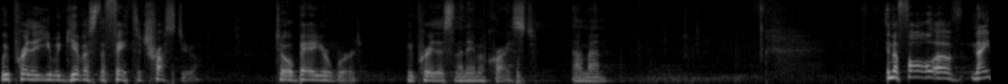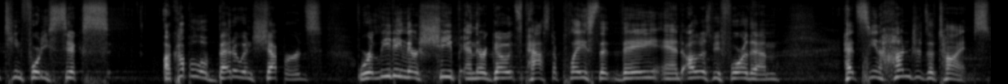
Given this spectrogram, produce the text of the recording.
We pray that you would give us the faith to trust you to obey your word. We pray this in the name of Christ. Amen. In the fall of 1946, a couple of Bedouin shepherds were leading their sheep and their goats past a place that they and others before them had seen hundreds of times.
